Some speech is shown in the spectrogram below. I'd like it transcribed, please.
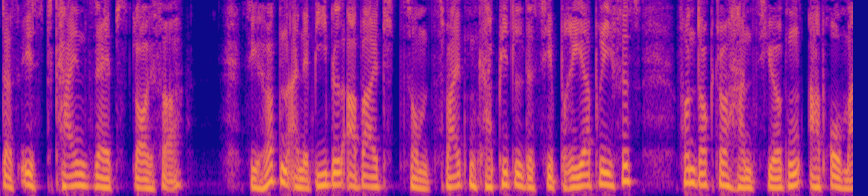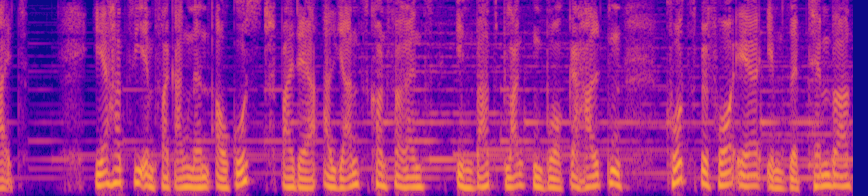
das ist kein Selbstläufer. Sie hörten eine Bibelarbeit zum zweiten Kapitel des Hebräerbriefes von Dr. Hans-Jürgen Abromeit. Er hat sie im vergangenen August bei der Allianzkonferenz in Bad Blankenburg gehalten, kurz bevor er im September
